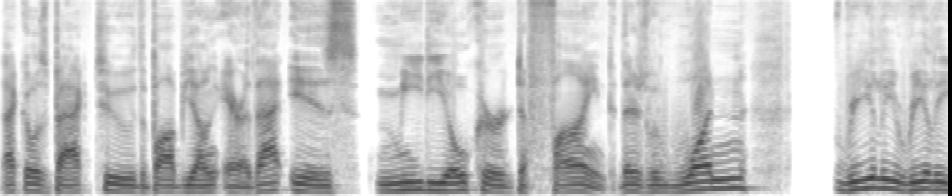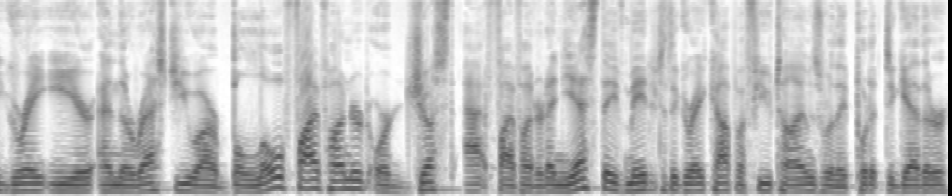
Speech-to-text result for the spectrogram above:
That goes back to the Bob Young era. That is mediocre defined. There's one really, really great year, and the rest you are below 500 or just at 500. And yes, they've made it to the Grey Cup a few times where they put it together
